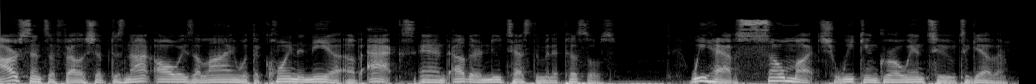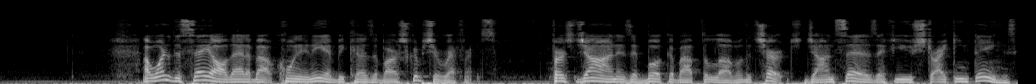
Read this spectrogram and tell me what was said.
Our sense of fellowship does not always align with the koinonia of Acts and other New Testament epistles. We have so much we can grow into together. I wanted to say all that about koinonia because of our scripture reference. First John is a book about the love of the church. John says a few striking things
